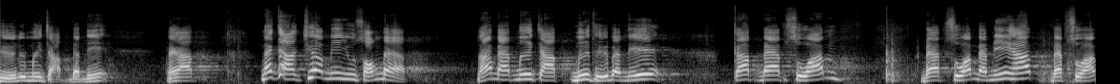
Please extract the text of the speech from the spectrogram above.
ถือหรือมือจับแบบนี้นะครับ หน้ากากเชื่อมมีอยู่สองแบบนะแบบมือจับมือถือแบบนี้ กับแบบสวม แบบสวมแบบนี้ครับ แบบสวม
